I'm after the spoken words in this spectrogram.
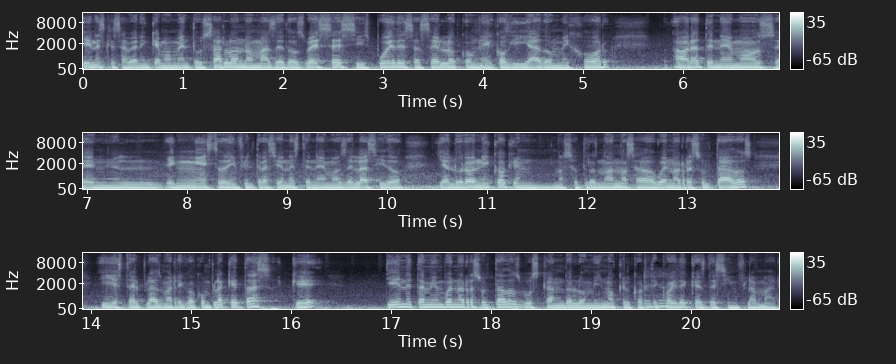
tienes que saber en qué momento usarlo, no más de dos veces. Si puedes hacerlo con eco guiado, mejor. Ahora tenemos en, esto de infiltraciones tenemos el ácido hialurónico que nosotros no nos ha dado buenos resultados y está el plasma rico con plaquetas que tiene también buenos resultados buscando lo mismo que el corticoide que es desinflamar.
